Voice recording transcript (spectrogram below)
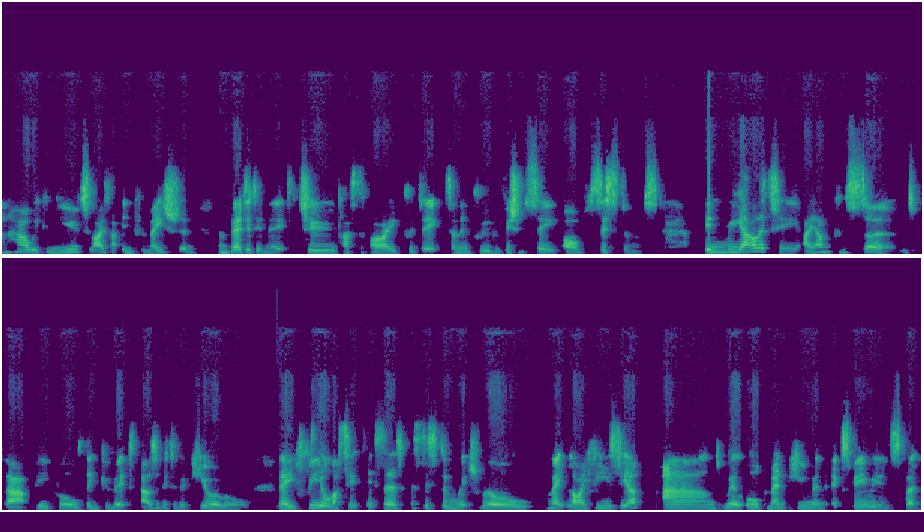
and how we can utilize that information embedded in it to classify, predict, and improve efficiency of systems. In reality, I am concerned that people think of it as a bit of a cure all. They feel that it, it's a, a system which will make life easier and will augment human experience, but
